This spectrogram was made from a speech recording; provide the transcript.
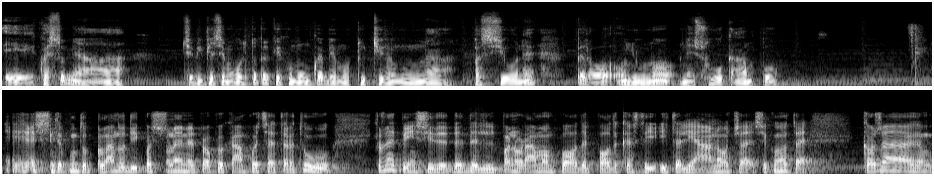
e questo mi ha cioè, mi piace molto perché comunque abbiamo tutti una passione, però ognuno nel suo campo. E senti, appunto, parlando di passione nel proprio campo, eccetera, tu cosa ne pensi de- de- del panorama un po' del podcast italiano? Cioè, secondo te cosa,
